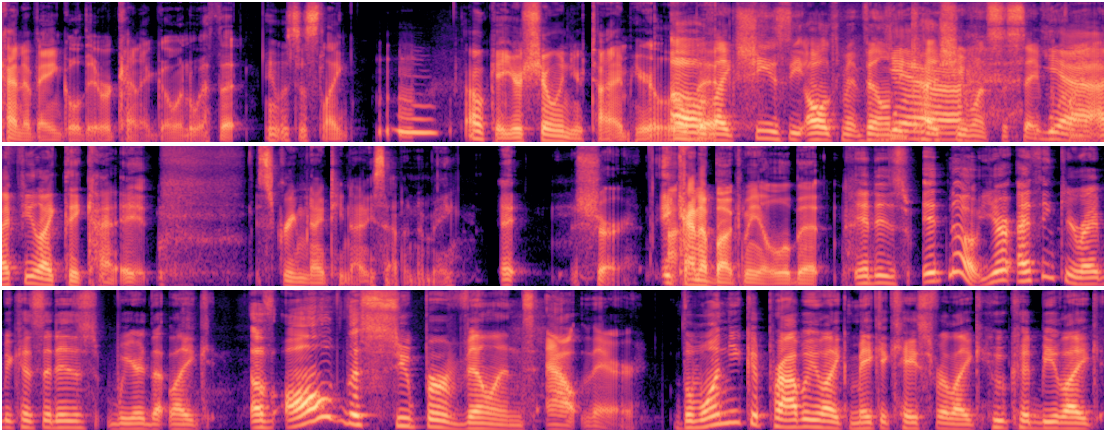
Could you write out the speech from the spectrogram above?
kind of angle they were kind of going with it. It was just like, mm, okay, you're showing your time here a little bit. Oh, bit. like she's the ultimate villain because she wants to save the yeah, I feel like they kind of, it, it screamed 1997 to me. It, Sure. it kind of bugged me a little bit. It is it no, you're I think you're right because it is weird that like of all the super villains out there, the one you could probably like make a case for like who could be like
